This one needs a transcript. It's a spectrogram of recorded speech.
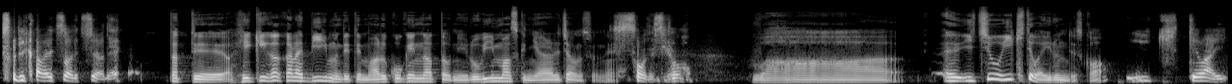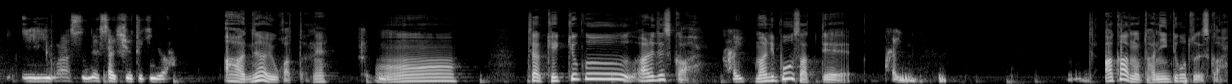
当にかわいそうですよね。だって、壁画からビーム出て丸焦げになったのに、ロビンマスクにやられちゃうんですよね。そうですよ。うわー。え、一応生きてはいるんですか？生きてはいますね、最終的には。ああ、じゃあよかったね。ああ。じゃあ結局、あれですか。はい。マリポーサってはい。赤の他人ってことですか？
